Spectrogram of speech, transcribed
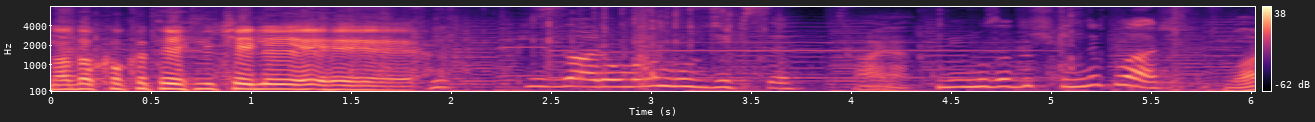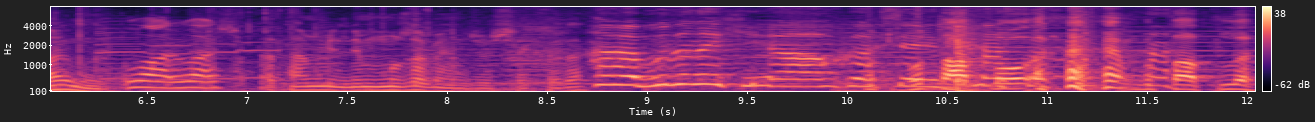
Bununla da koku tehlikeli. Pizza aromalı muz cipsi. Aynen. Bir muza düşkünlük var. Var mı? Var var. Zaten bildiğim muza benziyor şekilde. Ha bu da ne ki ya? O kadar şey. Bu tatlı, ol- bu tatlı.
